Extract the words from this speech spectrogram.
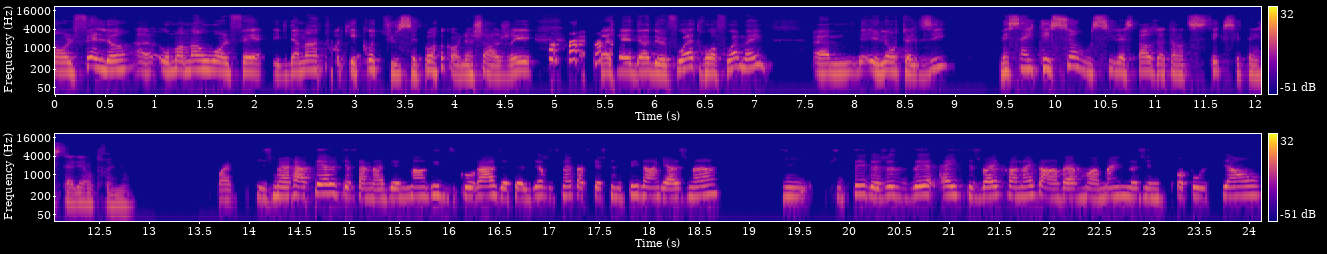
on le fait là, euh, au moment où on le fait. Évidemment, toi qui écoutes, tu ne le sais pas qu'on a changé l'agenda deux fois, trois fois même. Euh, et là, on te le dit. Mais ça a été ça aussi, l'espace d'authenticité qui s'est installé entre nous. Oui. Puis je me rappelle que ça m'avait demandé du courage de te le dire, justement parce que je suis une fille d'engagement. Puis, puis tu sais, de juste dire, hey, si je veux être honnête envers moi-même, j'ai une proposition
